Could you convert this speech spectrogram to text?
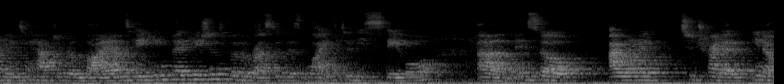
him to have to rely on taking medications for the rest of his life to be stable. Um, and so I wanted to try to, you know,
